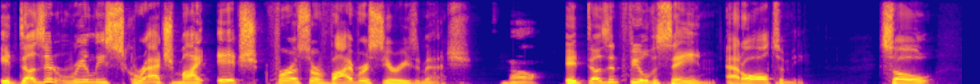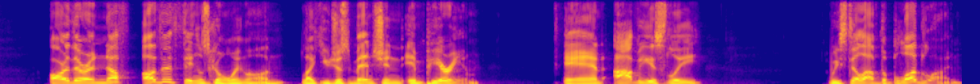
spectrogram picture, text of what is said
it doesn't really scratch my itch for a Survivor Series match No. It doesn't feel the same at all to me. So, are there enough other things going on, like you just mentioned, Imperium? And obviously, we still have the bloodline.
